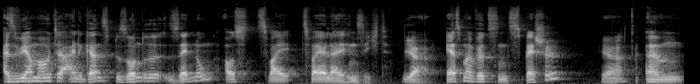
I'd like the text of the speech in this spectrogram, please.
also wir haben heute eine ganz besondere Sendung aus zwei, zweierlei Hinsicht. Ja, Erstmal wird es ein Special, ja. ähm,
